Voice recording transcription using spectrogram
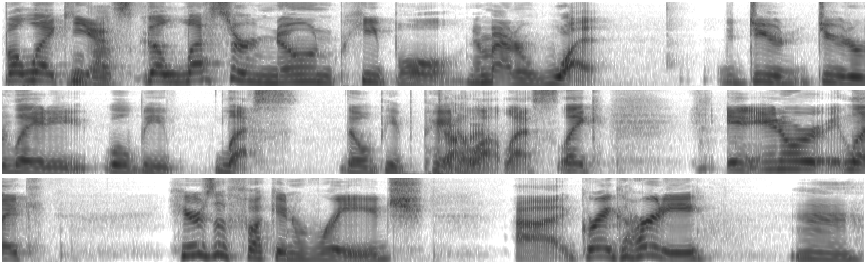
But like yes, the lesser known people, no matter what, dude, dude or lady, will be less. They'll be paid Got a it. lot less. Like in, in order, like here's a fucking rage. Uh, Greg Hardy mm,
